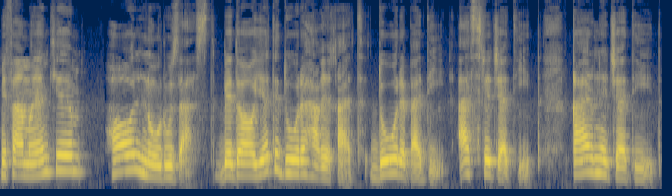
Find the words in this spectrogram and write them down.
میفرمایند که حال نوروز است. بدایت دور حقیقت دور بدی عصر جدید قرن جدید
